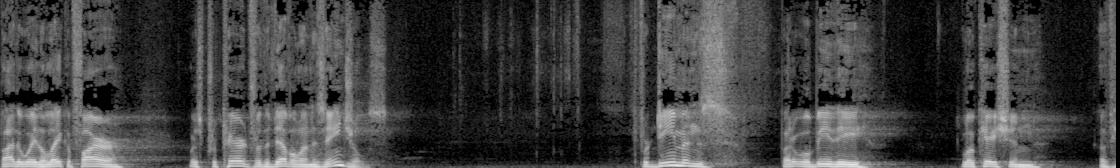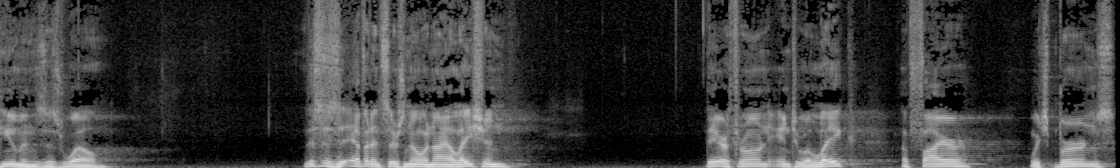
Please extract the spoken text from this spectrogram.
By the way, the lake of fire was prepared for the devil and his angels for demons, but it will be the location of humans as well. This is evidence there's no annihilation. They are thrown into a lake of fire which burns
